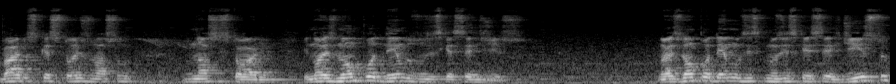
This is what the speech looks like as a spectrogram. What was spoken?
várias questões do nosso nossa história. E nós não podemos nos esquecer disso. Nós não podemos nos esquecer disso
